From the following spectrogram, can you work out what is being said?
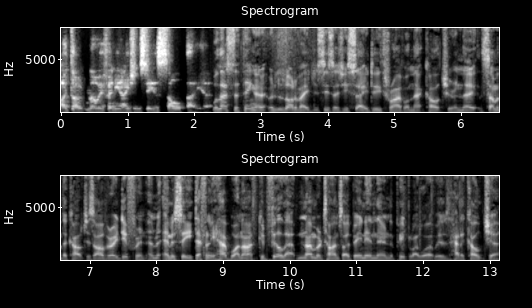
I don't know if any agency has solved that yet. Well, that's the thing. A lot of agencies, as you say, do thrive on that culture, and they, some of the cultures are very different. And M&C definitely had one. I could feel that. A number of times I've been in there, and the people I work with had a culture.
